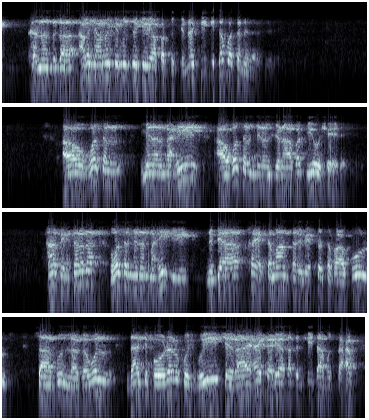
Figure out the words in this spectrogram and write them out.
انا دا هغه جامه کې مزه کې یا پرتوک نه کیږي دم ورته نه دی او غسل من المحیل او غسل من الجنابت یو شی دی ها بهتره ده غسل من المحیل وی نو بیا خه احتمام تر وخت صفا کول صابون لګول دا چې پودر خوشبوئی چې رائحه کړي ختم شي دا مستحب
